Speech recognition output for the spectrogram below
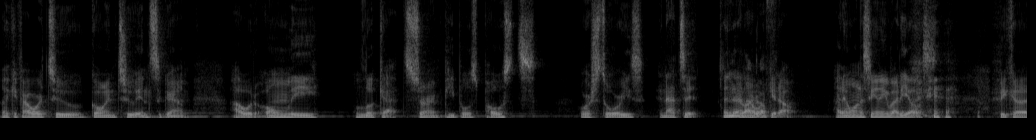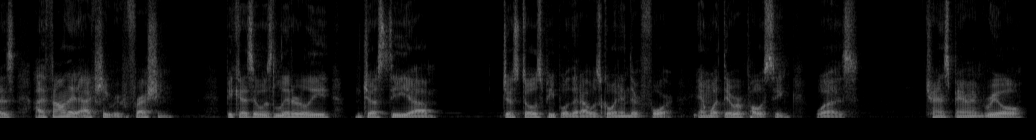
like if I were to go into Instagram, I would only look at certain people's posts or stories, and that's it. And And, then then I log would off. get out. I didn't want to see anybody else because I found it actually refreshing because it was literally just the um, just those people that I was going in there for, and what they were posting was transparent, real,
